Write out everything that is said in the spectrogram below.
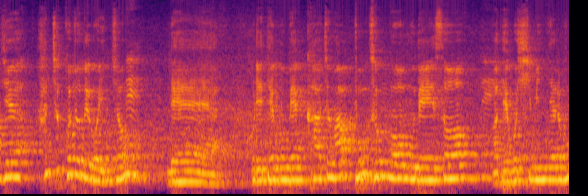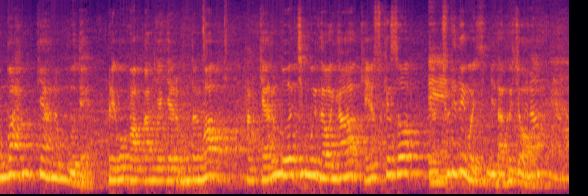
이제 한척 고조되고 있죠. 네. 네. 우리 대구 백화점 앞 동성로 무대에서 네. 어, 대구 시민 여러분과 함께하는 무대 그리고 관광객 여러분들과 함께하는 멋진 무대가 계속해서 네. 연출이 되고 있습니다. 그죠? 그럼요.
